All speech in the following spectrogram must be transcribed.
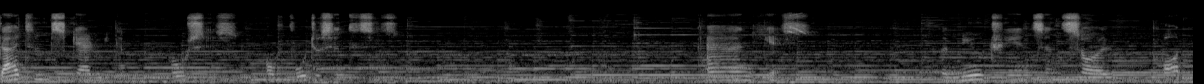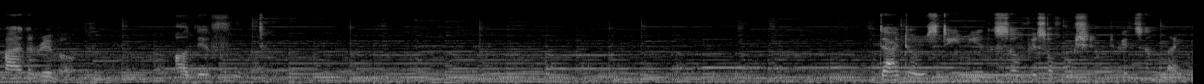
Diatoms carry the process of photosynthesis the nutrients and soil bought by the river are their food. Diatoms stay near the surface of ocean to get sunlight.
